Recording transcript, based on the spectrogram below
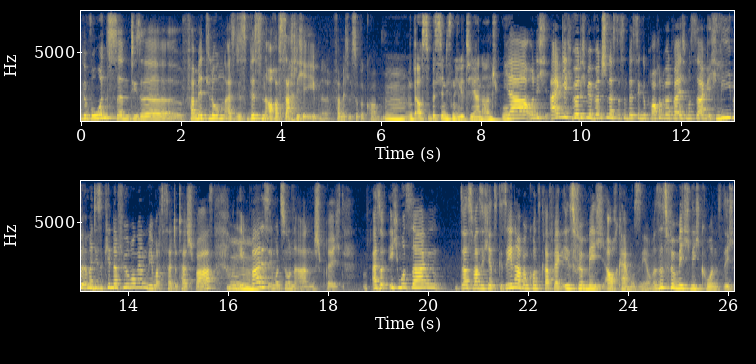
gewohnt sind, diese Vermittlung, also dieses Wissen auch auf sachliche Ebene vermittelt zu bekommen. Mm, und auch so ein bisschen diesen elitären Anspruch. Ja, und ich eigentlich würde ich mir wünschen, dass das ein bisschen gebrochen wird, weil ich muss sagen, ich liebe immer diese Kinderführungen. Mir macht es halt total Spaß. Und mm. eben weil es Emotionen anspricht. Also ich muss sagen, das, was ich jetzt gesehen habe im Kunstkraftwerk, ist für mich auch kein Museum. Es ist für mich nicht Kunst. Ich,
